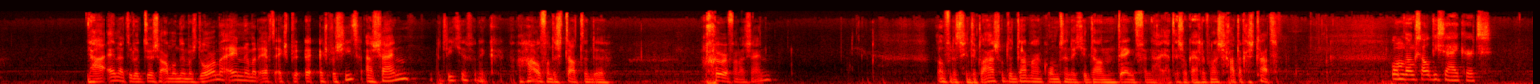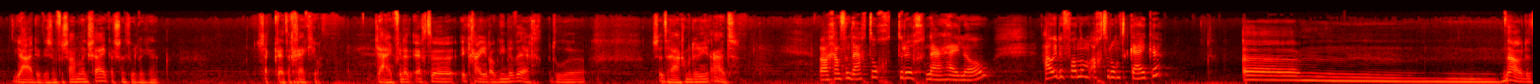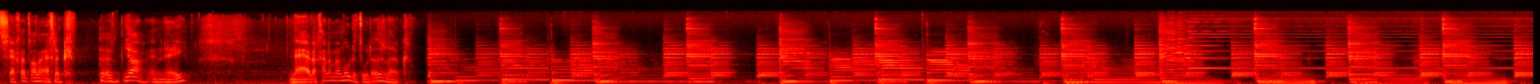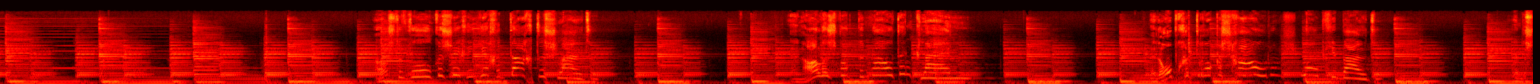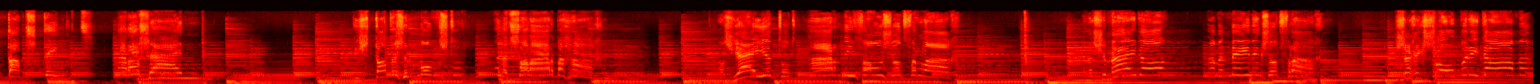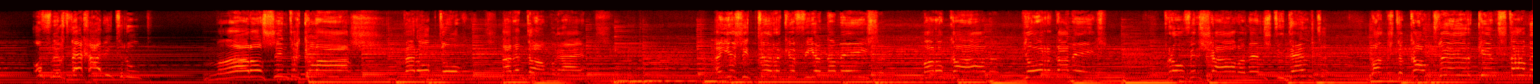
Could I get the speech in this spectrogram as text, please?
Ja, en natuurlijk tussen allemaal nummers door. Maar één nummer echt exp eh, expliciet. Azijn, het liedje. Van ik hou van de stad en de geur van azijn. Over dat Sinterklaas op de Dam aankomt... en dat je dan denkt van, nou ja, het is ook eigenlijk wel een schattige stad. Ondanks al die zeikers. Ja, dit is een verzameling zeikers natuurlijk, ja. Dat is gek, joh. Ja, ik vind het echt... Uh, ik ga hier ook niet meer weg. Ik bedoel, uh, ze dragen me er hier uit. Maar we gaan vandaag toch terug naar Heilo. Hou je ervan om achterom te kijken? Um, nou, dit zegt het al eigenlijk. Uh, ja en nee. Nee, we gaan naar mijn moeder toe. Dat is leuk. zich in je gedachten sluiten. En alles wordt benauwd en klein. Buiten. En de stad stinkt naar azijn. Die stad is een monster en het zal haar behagen. Als jij je tot haar niveau zult verlagen. En als je mij dan naar mijn mening zult vragen. Zeg ik slopen die dame of vlucht weg uit die troep. Maar als Sinterklaas per optocht naar de Dam rijdt. En je ziet Turken, Vietnamezen, Marokkanen, Jordanezen. Provincialen en studenten langs de kant weer kind staan.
